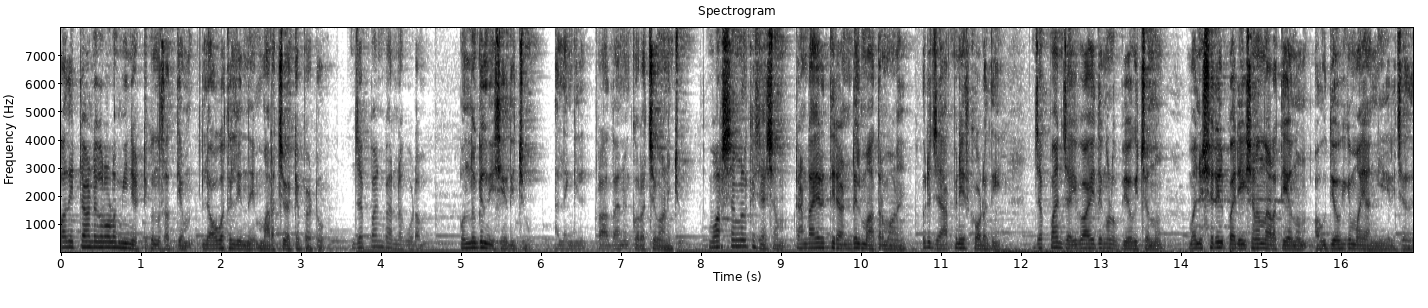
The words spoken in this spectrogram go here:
പതിറ്റാണ്ടുകളോളം ഈ ഞെട്ടിക്കുന്ന സത്യം ലോകത്തിൽ നിന്ന് മറച്ചുവെക്കപ്പെട്ടു. ജപ്പാൻ ഭരണകൂടം ഒന്നുകിൽ നിഷേധിച്ചു അല്ലെങ്കിൽ പ്രാധാന്യം കുറച്ചു കാണിച്ചു. വർഷങ്ങൾക്ക് ശേഷം രണ്ടായിരത്തി രണ്ടിൽ മാത്രമാണ് ഒരു ജാപ്പനീസ് കോടതി ജപ്പാൻ ജൈവായുധങ്ങൾ ഉപയോഗിച്ചെന്നും മനുഷ്യരിൽ പരീക്ഷണം നടത്തിയെന്നും ഔദ്യോഗികമായി അംഗീകരിച്ചത്.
